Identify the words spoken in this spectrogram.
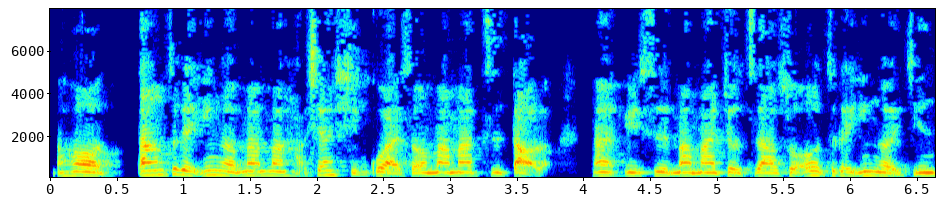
然后当这个婴儿慢慢好像醒过来的时候，妈妈知道了。那于是妈妈就知道说，哦，这个婴儿已经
